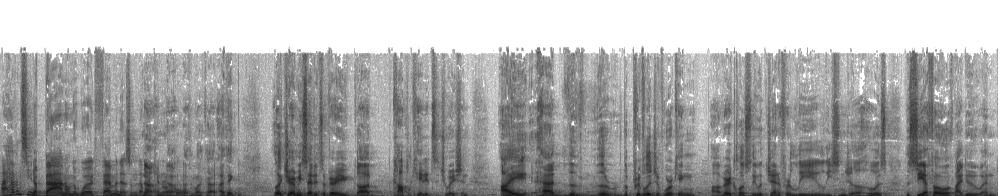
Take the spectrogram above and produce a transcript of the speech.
I haven't seen a ban on the word feminism that no, I can recall. No, nothing like that. I think, like Jeremy said, it's a very uh, complicated situation. I had the, the, the privilege of working uh, very closely with Jennifer Li, Xinzhe, who was the CFO of Baidu and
